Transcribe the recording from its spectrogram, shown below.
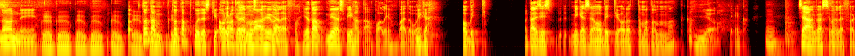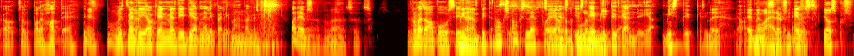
No niin. Tota, tota kuitenkin Hobbit oli musta odotellaan. hyvä ja- leffa, jota myös vihataan paljon, by the way. Mikä? Hobbitti. Tai siis, mikä se Hobbitti odottamaton matka. Joo. Eikö? Mm. Se on myös semmoinen leffa, joka on saanut paljon hatea. Nyt, Ei, mun nyt mentiin, okei, nyt mentiin Diernelin peliin vähän Mm. takaisin. Whatevs. Ruvetaan vaan puhua siitä, Minä en että pitänyt onko, siitä. onko Se leffoja, ei josta mulle ette mitään. tykännyt ja mistä tykkäsit. Niin. Joo. Ei mennä. Ei. Joskus.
